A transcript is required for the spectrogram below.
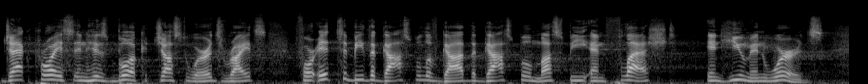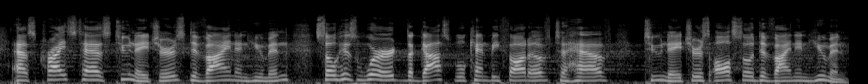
Jack Preus, in his book Just Words, writes For it to be the gospel of God, the gospel must be enfleshed in human words. As Christ has two natures, divine and human, so his word, the gospel, can be thought of to have two natures, also divine and human.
